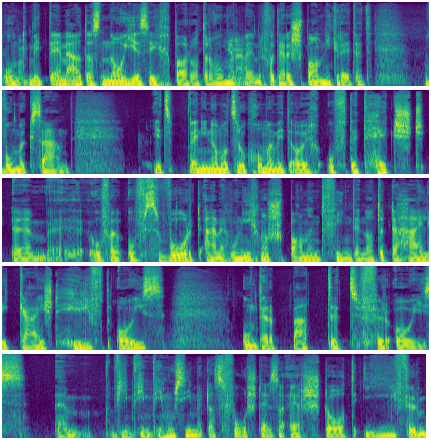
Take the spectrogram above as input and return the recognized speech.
Und, und mit dem auch das Neue sichtbar, oder, wo genau. wenn wir von dieser Spannung reden, wo wir sehen. Jetzt, wenn ich nochmal zurückkomme mit euch auf den Text, ähm, auf, auf das Wort, das ich noch spannend finde, oder? Der Heilige Geist hilft uns und er betet für uns. Ähm, wie, wie, wie, muss ich mir das vorstellen? Also er steht ein für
